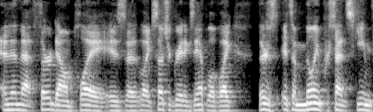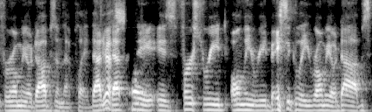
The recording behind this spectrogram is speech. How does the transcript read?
and then that third down play is a, like such a great example of like there's it's a million percent scheme for Romeo Doubs in that play. That yes. that play is first read, only read, basically Romeo Doubs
